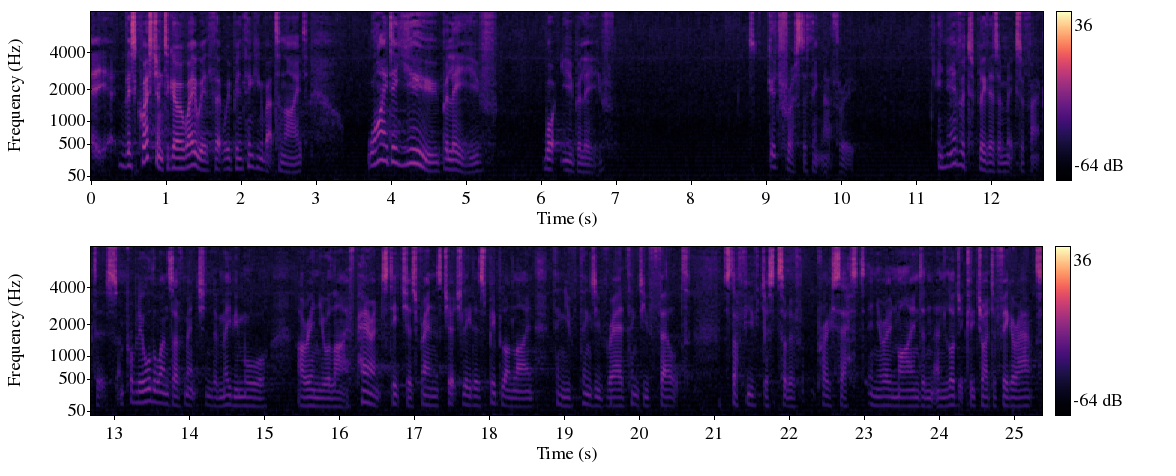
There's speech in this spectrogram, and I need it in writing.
uh, this question to go away with that we've been thinking about tonight why do you believe what you believe? It's good for us to think that through. Inevitably, there's a mix of factors, and probably all the ones I've mentioned and maybe more are in your life parents, teachers, friends, church leaders, people online, things you've, things you've read, things you've felt, stuff you've just sort of processed in your own mind and, and logically tried to figure out.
